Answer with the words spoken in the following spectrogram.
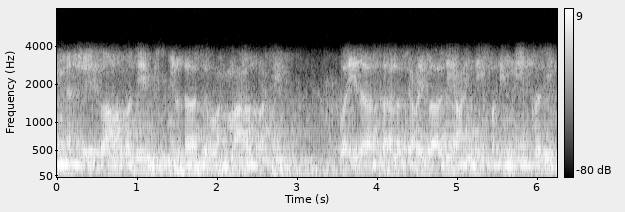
من الشيطان الرجيم بسم الله الرحمن الرحيم وإذا سألك عبادي عني فإني قريب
